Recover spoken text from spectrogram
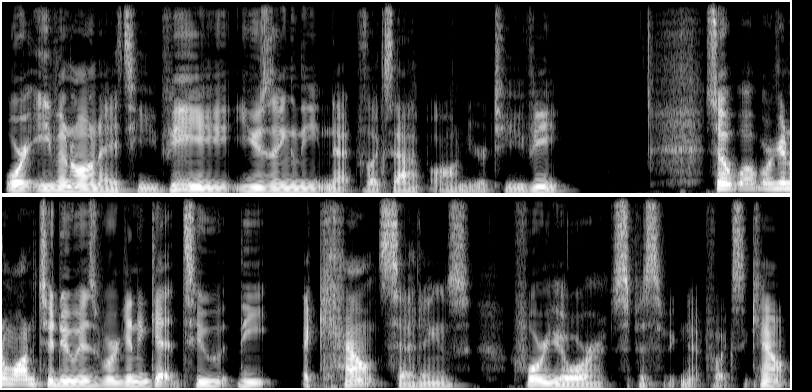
or even on a TV using the Netflix app on your TV. So what we're going to want to do is we're going to get to the account settings for your specific Netflix account.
